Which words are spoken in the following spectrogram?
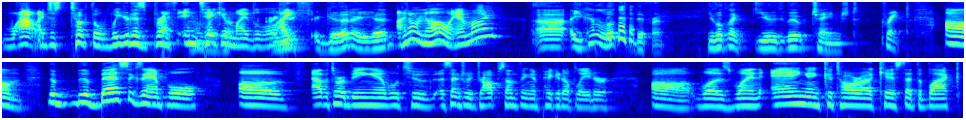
Wow, I just took the weirdest breath intake in my life. Are you good? Are you good? I don't know. Am I? Uh, you kind of look different. You look like you look changed. great. Um, the the best example of Avatar being able to essentially drop something and pick it up later uh, was when Aang and Katara kissed at the black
